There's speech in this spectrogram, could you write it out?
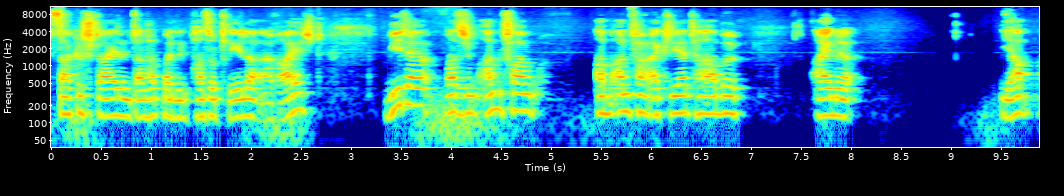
sackesteil und dann hat man den Passo Trela erreicht. Wieder, was ich am Anfang, am Anfang erklärt habe, eine ja,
